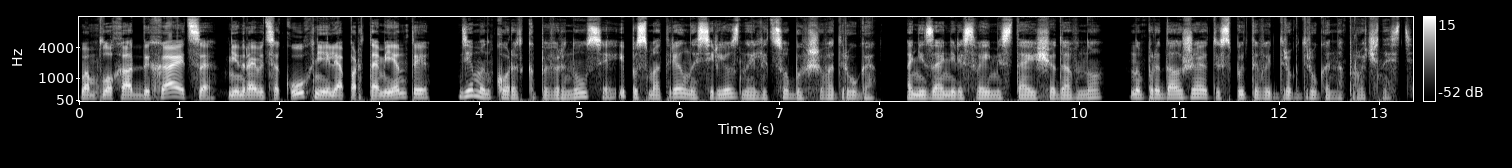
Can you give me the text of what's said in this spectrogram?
Вам плохо отдыхается? Не нравится кухня или апартаменты?» Демон коротко повернулся и посмотрел на серьезное лицо бывшего друга. Они заняли свои места еще давно, но продолжают испытывать друг друга на прочность.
